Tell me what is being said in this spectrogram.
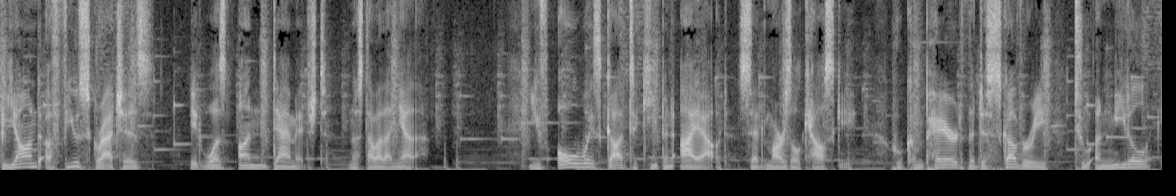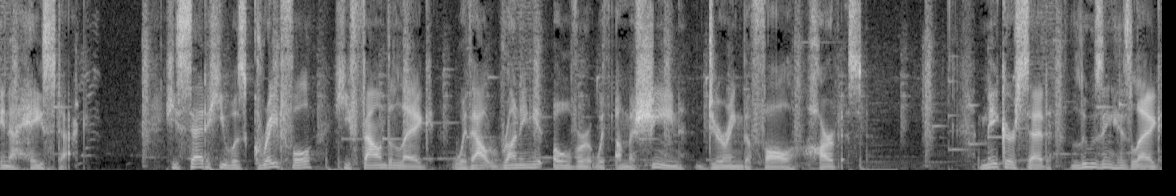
Beyond a few scratches, it was undamaged, no estaba dañada. You've always got to keep an eye out, said Marzalkowski, who compared the discovery to a needle in a haystack. He said he was grateful he found the leg without running it over with a machine during the fall harvest. Maker said losing his leg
